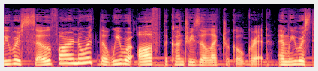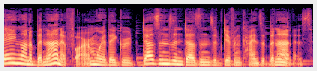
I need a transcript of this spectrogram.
We were so far north that we were off the country's electrical grid, and we were staying on a banana farm where they grew dozens and dozens of different kinds of bananas.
